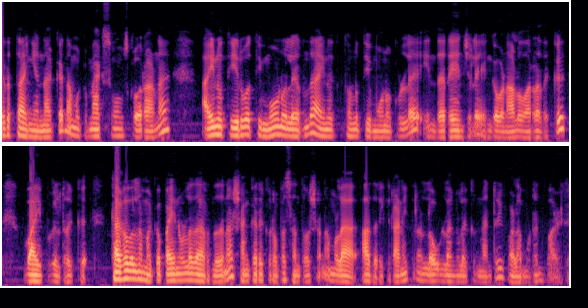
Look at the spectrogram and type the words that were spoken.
எடுத்தாங்கன்னாக்க நமக்கு மேக்ஸிமம் ஸ்கோரான ஐநூற்றி இருபத்தி மூணுலேருந்து ஐநூற்றி தொண்ணூற்றி மூணுக்குள்ளே இந்த ரேஞ்சில் எங்கே வேணாலும் வர்றதுக்கு வாய்ப்புகள் இருக்குது தகவல் நமக்கு பயனுள்ளதாக இருந்ததுன்னா சங்கருக்கு ரொம்ப சந்தோஷம். நம்மளை ஆதரிக்கிற அனைத்து நல்ல உள்ளங்களுக்கும் நன்றி. வளமுடன் வாழ்க.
